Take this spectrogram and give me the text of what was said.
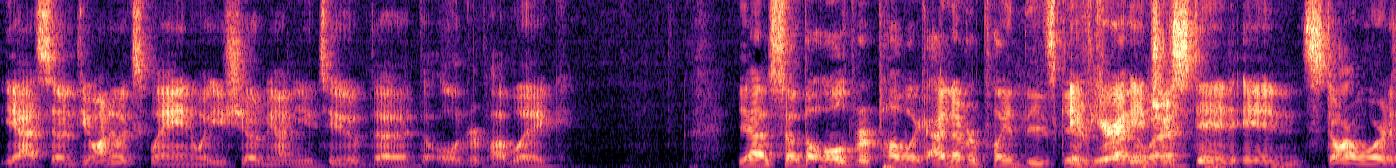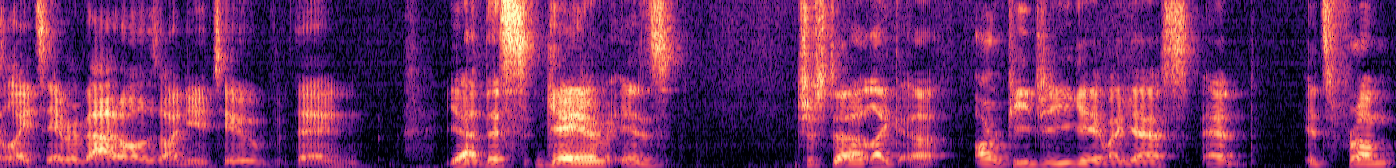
Yeah, so do you want to explain what you showed me on YouTube, the the Old Republic? Yeah, so the Old Republic. I never played these games. if you're by the way. interested in Star Wars lightsaber battles on YouTube, then Yeah, this game is just a like a RPG game, I guess, and it's from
